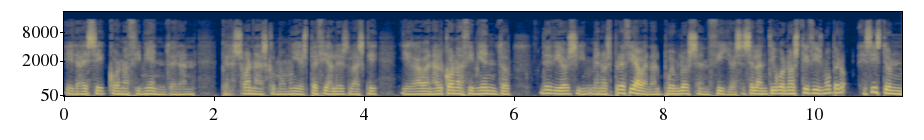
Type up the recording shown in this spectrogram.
era ese conocimiento, eran personas como muy especiales las que llegaban al conocimiento de Dios y menospreciaban al pueblo sencillo. Ese es el antiguo gnosticismo, pero existe un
